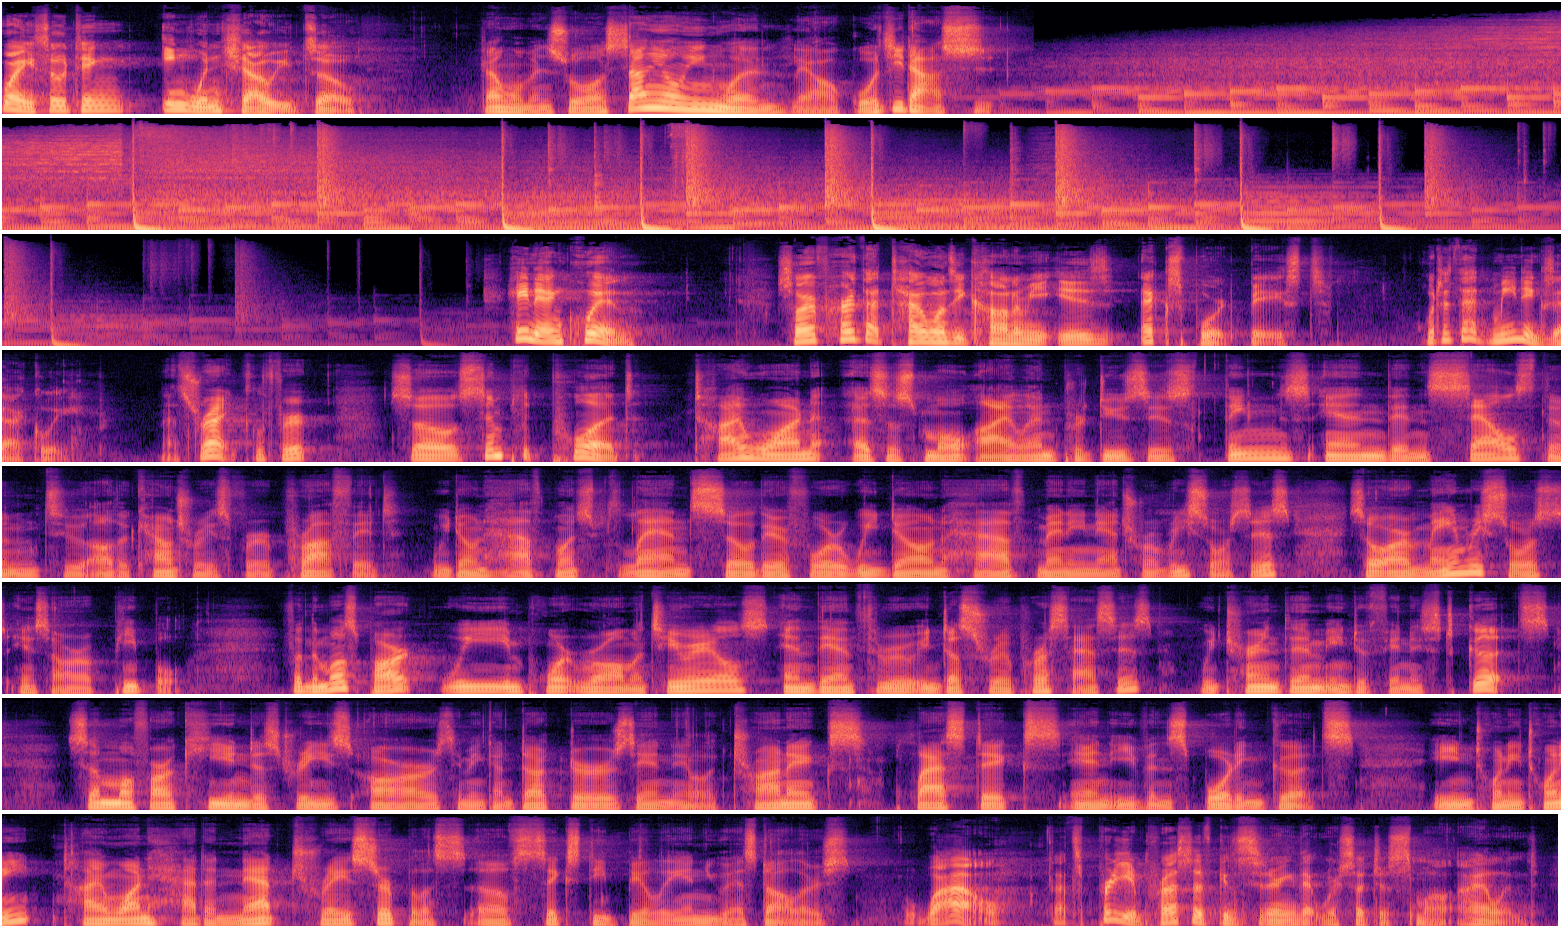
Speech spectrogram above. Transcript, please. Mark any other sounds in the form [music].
欢迎收听英文小宇宙。让我们说商用英文，聊国际大事。Hey, Nan Quinn. So I've heard that Taiwan's economy is export based. What does that mean exactly? That's right, Clifford. So, simply put, Taiwan, as a small island, produces things and then sells them to other countries for a profit. We don't have much land, so therefore, we don't have many natural resources. So, our main resource is our people. For the most part, we import raw materials and then through industrial processes, we turn them into finished goods. Some of our key industries are semiconductors and electronics, plastics, and even sporting goods. In 2020, Taiwan had a net trade surplus of 60 billion US dollars. Wow, that's pretty impressive considering that we're such a small island.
